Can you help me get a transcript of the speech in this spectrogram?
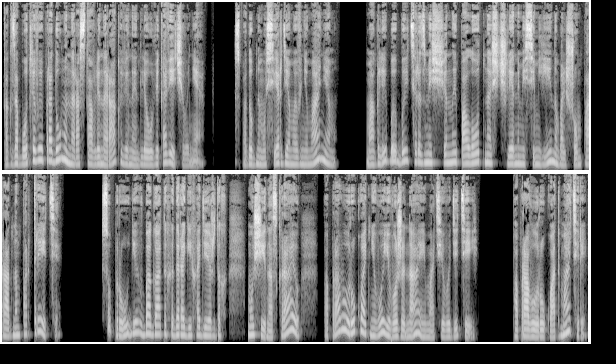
Как заботливо и продуманно расставлены раковины для увековечивания. С подобным усердием и вниманием могли бы быть размещены полотна с членами семьи на большом парадном портрете супруги в богатых и дорогих одеждах, мужчина с краю, по правую руку от него его жена и мать его детей. По правую руку от матери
